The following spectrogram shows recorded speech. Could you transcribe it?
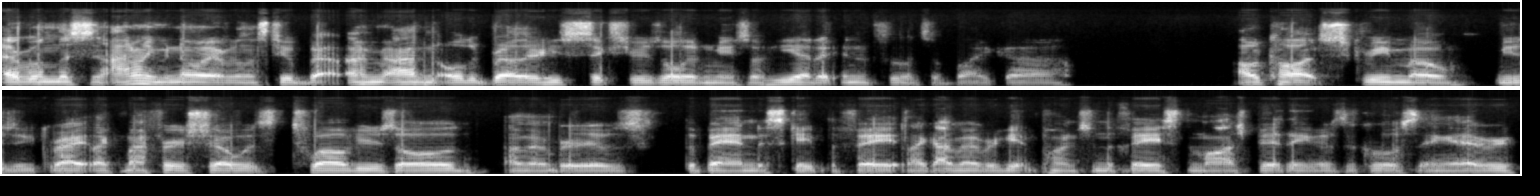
everyone listens. I don't even know what everyone listens to, but I'm, I have an older brother. He's six years older than me, so he had an influence of like uh I would call it screamo music, right? Like my first show was 12 years old. I remember it was the band Escape the Fate. Like I remember getting punched in the face the mosh pit. I think it was the coolest thing ever.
